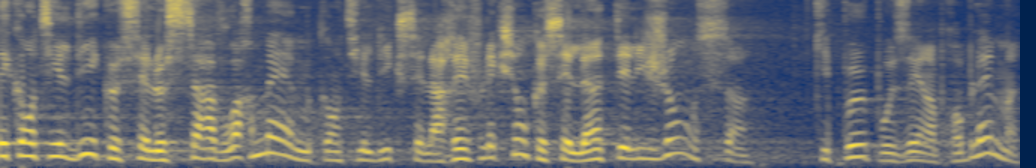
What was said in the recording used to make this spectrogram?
Et quand il dit que c'est le savoir même, quand il dit que c'est la réflexion, que c'est l'intelligence qui peut poser un problème,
